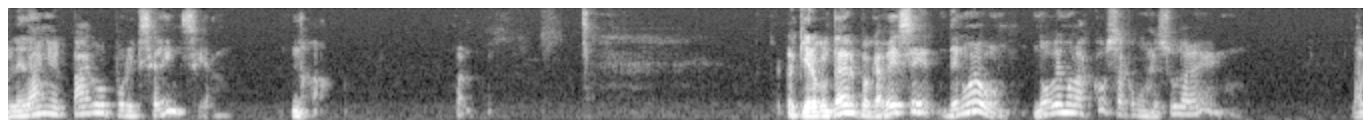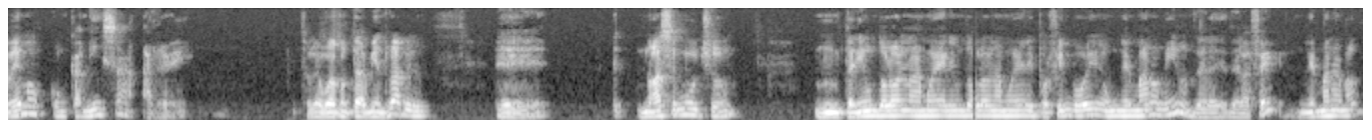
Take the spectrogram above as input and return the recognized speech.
le dan el pago por excelencia. No. Bueno. Lo quiero contar porque a veces, de nuevo, no vemos las cosas como Jesús la ve. La vemos con camisa al revés. Esto le voy a contar bien rápido. Eh, no hace mucho mm, tenía un dolor en la muela y un dolor en la muela y por fin voy a un hermano mío de, de la fe, un hermano hermano,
